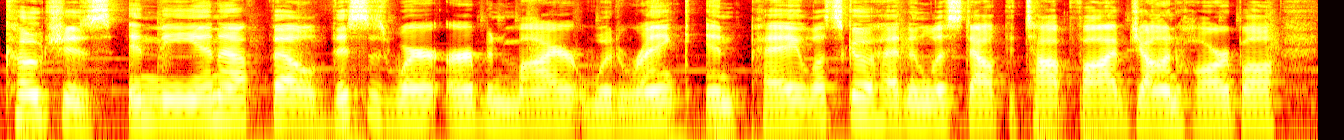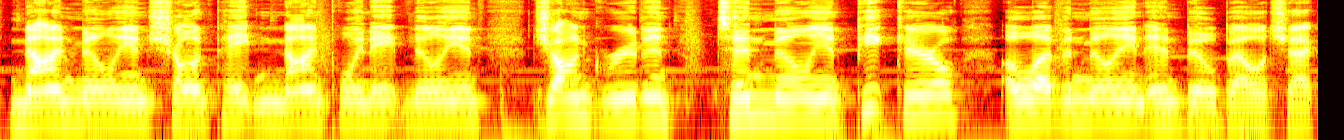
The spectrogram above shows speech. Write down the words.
coaches in the NFL, this is where Urban Meyer would rank in pay. Let's go ahead and list out the top five. John Harbaugh, 9 million. Sean Payton, 9.8 million. Jon Gruden, 10 million. Pete Carroll, 11 million. And Bill Belichick,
